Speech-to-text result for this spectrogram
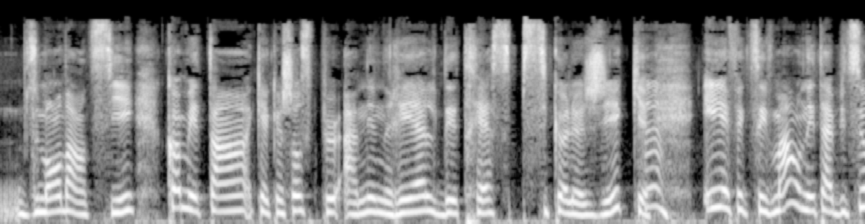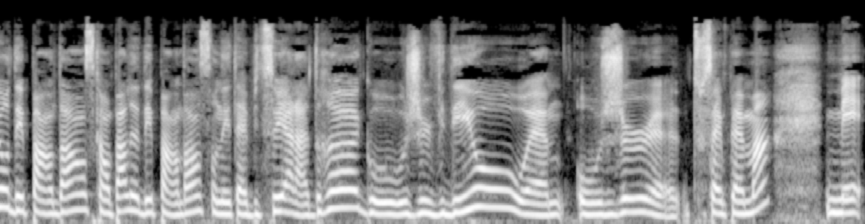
du monde entier comme étant quelque chose qui peut amener une réelle détresse psychologique. Hmm. Et effectivement, on est habitué aux dépendances. Quand on parle de dépendance, on est habitué à la drogue, aux jeux vidéo, euh, aux jeux euh, tout simplement. Mais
